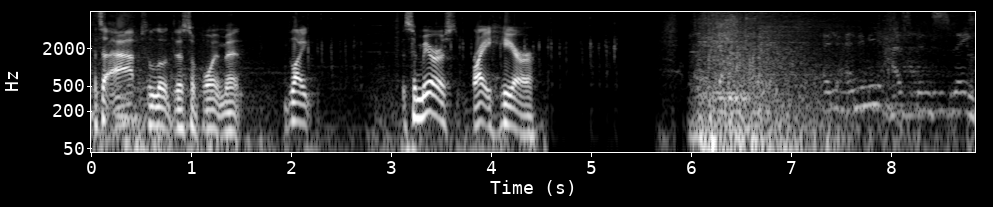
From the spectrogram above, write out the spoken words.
That's an absolute disappointment. Like, Samira's right here. An enemy has been slain.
